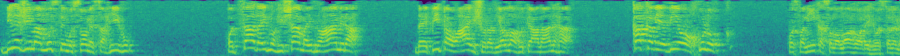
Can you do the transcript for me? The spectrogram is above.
Bileži ima muslim u svome sahihu od sada ibn Hišama ibn Amira da je pitao Ajšu radijallahu ta'ala anha kakav je bio huluk poslanika sallallahu alaihi wasallam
